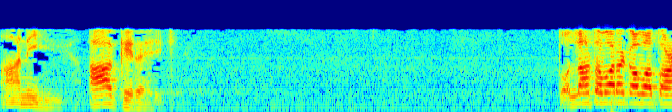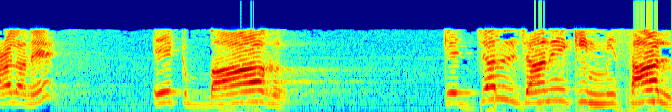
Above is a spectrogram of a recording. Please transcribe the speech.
آنی آ کے رہے گی۔ تو اللہ تبارک و تعالی نے ایک باغ کے جل جانے کی مثال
